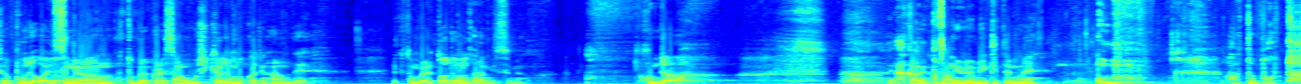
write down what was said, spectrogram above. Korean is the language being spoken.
제가 보조가 있으면 덤벨 프레스 한 50kg 정도까지는 하는데, 이렇게 덤벨을 떠주는 사람이 있으면, 혼자 약간의 부상의 위험이 있기 때문에, 아, 또 무겁다.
